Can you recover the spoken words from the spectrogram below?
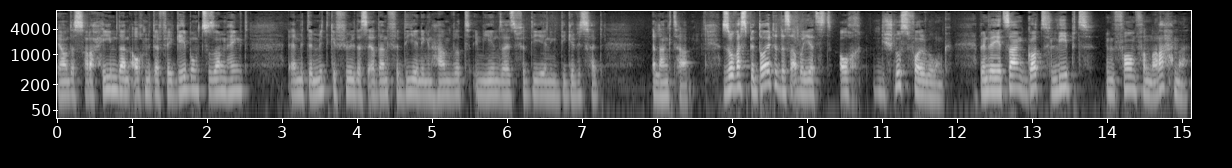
Ja, und dass Rahim dann auch mit der Vergebung zusammenhängt, äh, mit dem Mitgefühl, das er dann für diejenigen haben wird, im Jenseits für diejenigen, die Gewissheit erlangt haben. So, was bedeutet das aber jetzt auch die Schlussfolgerung? Wenn wir jetzt sagen, Gott liebt in Form von Rahma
